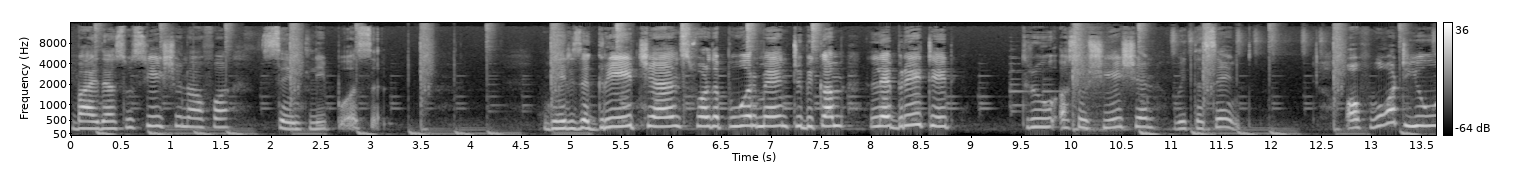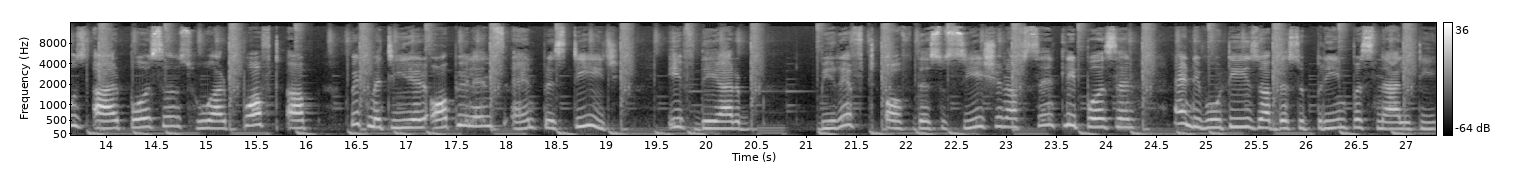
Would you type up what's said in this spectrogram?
by the association of a saintly person. There is a great chance for the poor man to become liberated through association with a saint. Of what use are persons who are puffed up with material opulence and prestige if they are bereft of the association of saintly person and devotees of the supreme personality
